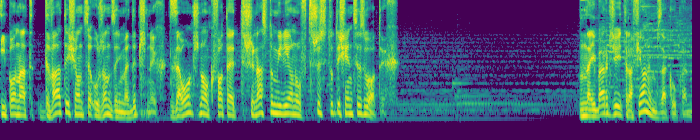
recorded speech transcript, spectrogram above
i ponad 2000 urządzeń medycznych za łączną kwotę 13 milionów 300 tysięcy złotych. Najbardziej trafionym zakupem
